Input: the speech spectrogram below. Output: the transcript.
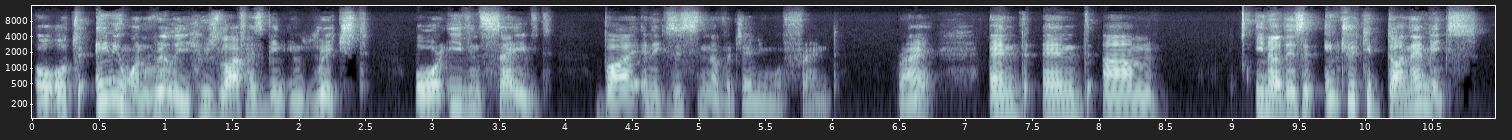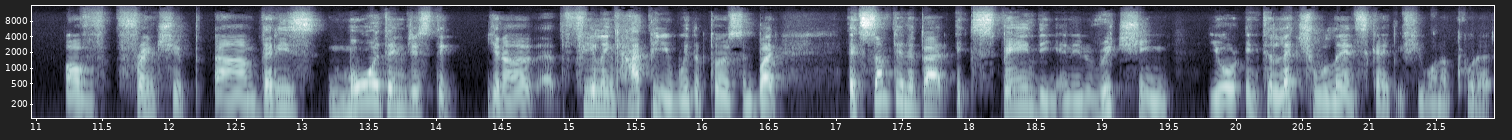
or, or to anyone really whose life has been enriched or even saved by an existence of a genuine friend, right? And and um, you know, there's an intricate dynamics of friendship um, that is more than just the you know feeling happy with a person, but it's something about expanding and enriching your intellectual landscape, if you want to put it,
